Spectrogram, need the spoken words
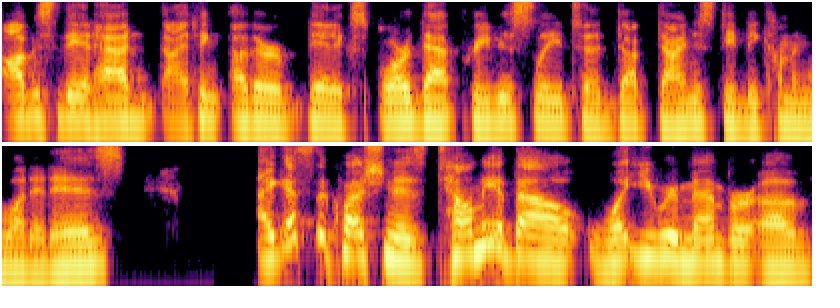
obviously they had had, I think other, they had explored that previously to Duck Dynasty becoming what it is. I guess the question is, tell me about what you remember of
